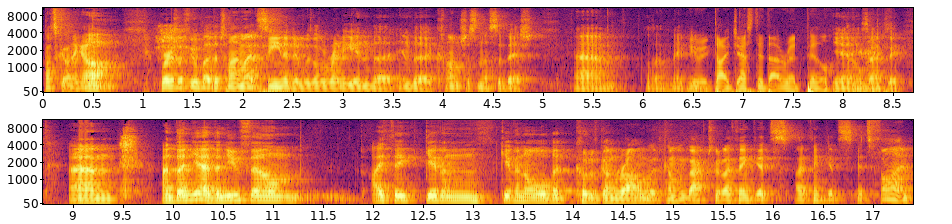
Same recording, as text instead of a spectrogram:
what's going on? Whereas I feel by the time I'd seen it, it was already in the in the consciousness a bit. Um, although maybe You digested that red pill. yeah, exactly. Um, and then yeah, the new film. I think given given all that could have gone wrong with coming back to it, I think it's I think it's it's fine.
